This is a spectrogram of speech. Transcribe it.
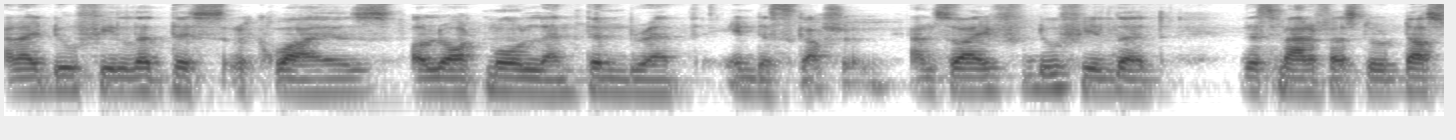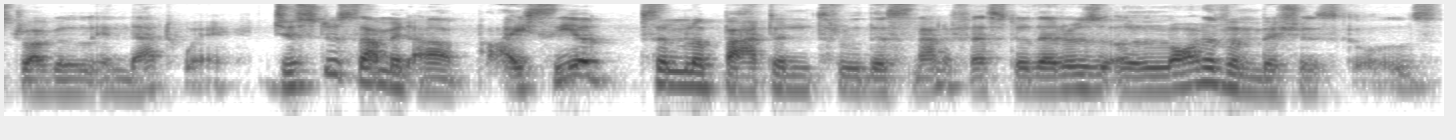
And I do feel that this requires a lot more length and breadth in discussion. And so I do feel that this manifesto does struggle in that way. Just to sum it up, I see a similar pattern through this manifesto. There is a lot of ambitious goals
